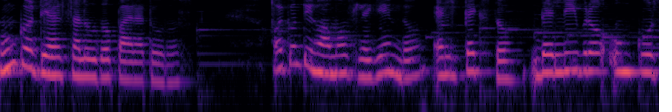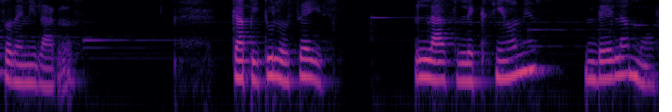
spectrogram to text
Un cordial saludo para todos. Hoy continuamos leyendo el texto del libro Un curso de milagros. Capítulo 6. Las lecciones del amor.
